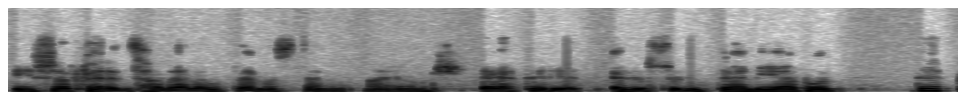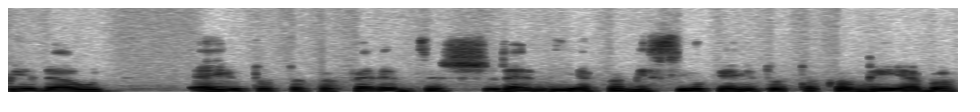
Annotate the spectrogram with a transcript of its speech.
és a Ferenc halála után aztán nagyon elterjedt először Itáliában, de például eljutottak a Ferences rendiek, a missziók eljutottak Angliába,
